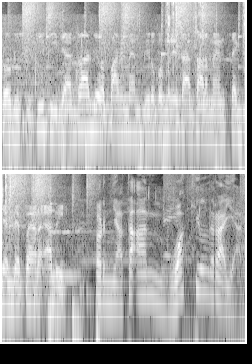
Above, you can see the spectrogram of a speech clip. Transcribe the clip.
produksi TV dan radio parlemen, Biro Pemerintahan Parlemen, Sekjen DPR RI. Pernyataan Wakil Rakyat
